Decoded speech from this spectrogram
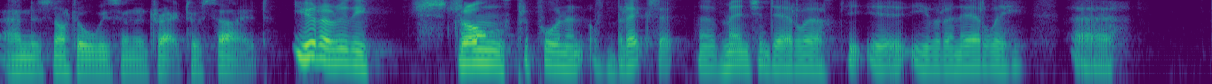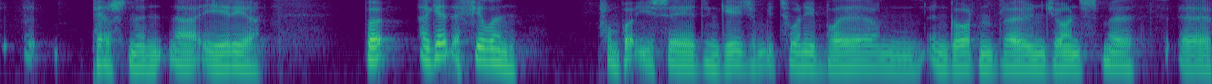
and it's not always an attractive sight. You're a really strong proponent of Brexit. I've mentioned earlier you, were an early uh, person in that area. But I get the feeling from what you said, engaging with Tony Blair and, and Gordon Brown, John Smith, uh,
